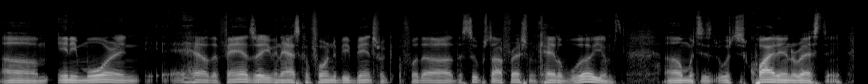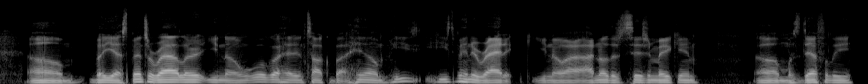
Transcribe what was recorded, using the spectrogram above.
um, anymore, and hell, the fans are even asking for him to be benched for, for the uh, the superstar freshman Caleb Williams, um, which is which is quite interesting. Um, but yeah, Spencer Rattler, you know, we'll go ahead and talk about him. He's he's been erratic. You know, I, I know the decision making um, was definitely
